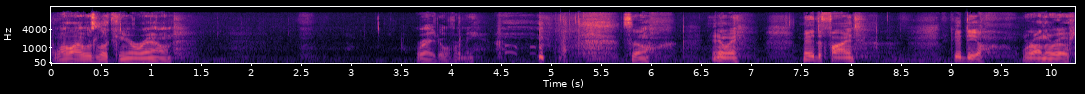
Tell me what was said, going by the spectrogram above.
while I was looking around right over me. So anyway made the find. Good deal. We're on the road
